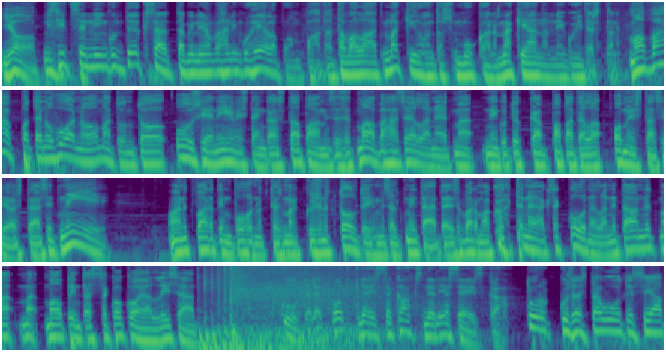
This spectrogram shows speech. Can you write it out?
Joo. Niin sitten sen niin kuin töksäyttäminen on vähän niin kuin helpompaa. Tai tavallaan, että mäkin on tässä mukana, mäkin annan niin kuin itsestäni. Mä oon vähän potenut huonoa omatuntoa uusien ihmisten kanssa tapaamisessa. Että mä oon vähän sellainen, että mä niinku tykkään papatella omista asioista. Ja sit niin, mä oon nyt vartin puhunut tässä, mä oon kysynyt tolta ihmiseltä mitään, että ei se varmaan kohta enää jaksa kuunnella. Niin tää on nyt, mä, mä, mä opin tässä koko ajan lisää. Kuuntele Podplayssa 247. Turkkusesta uutisia.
